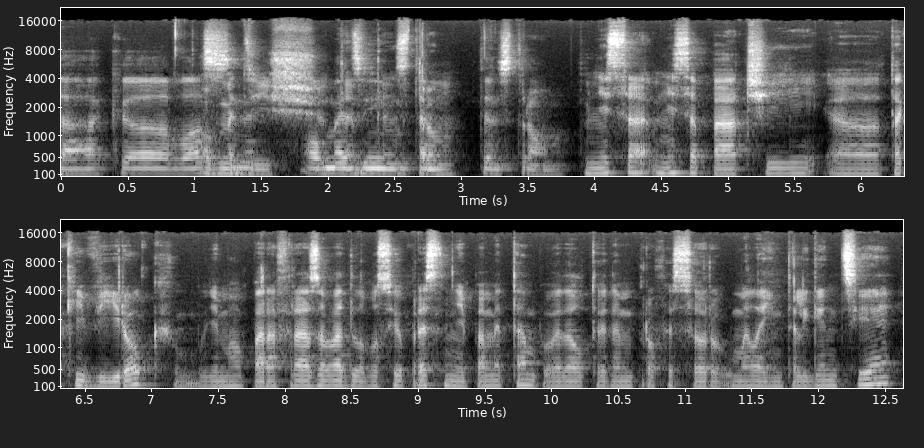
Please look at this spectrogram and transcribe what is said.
tak e, vlastne obmedzíš obmedzím ten, ten strom. Ten, ten strom. Mne sa, mne sa páči uh, taký výrok, budem ho parafrázovať, lebo si ho presne nepamätám, povedal to jeden profesor umelej inteligencie,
